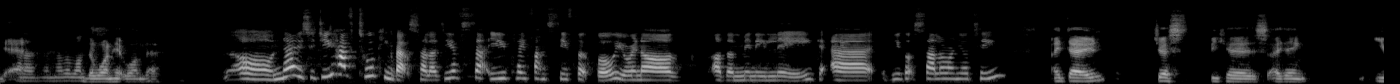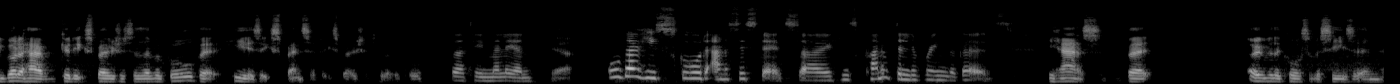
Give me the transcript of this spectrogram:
Yeah, Salah's another one. the one-hit wonder. Oh no! So do you have talking about Salah? Do you have you play fantasy football? You're in our other mini league. Uh, have you got Salah on your team? I don't, just because I think you've got to have good exposure to Liverpool, but he is expensive exposure to Liverpool. Thirteen million. Yeah. Although he's scored and assisted, so he's kind of delivering the goods. He has, but over the course of a season,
